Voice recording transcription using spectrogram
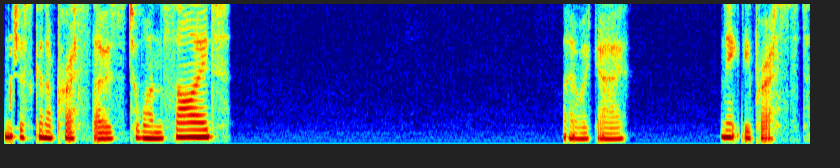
I'm just going to press those to one side. There we go. Neatly pressed.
